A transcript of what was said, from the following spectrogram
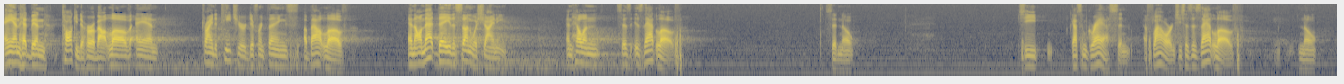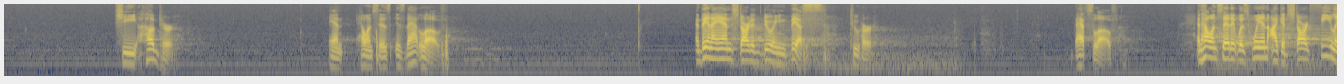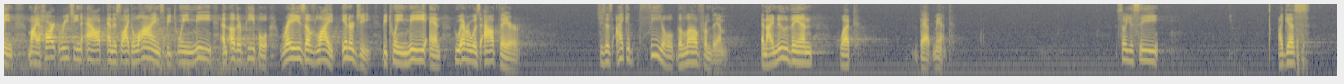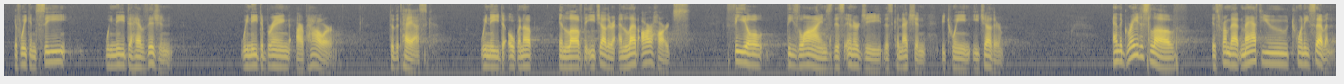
Anne had been talking to her about love and trying to teach her different things about love. And on that day, the sun was shining. And Helen says, Is that love? Said, No. She got some grass and a flower, and she says, Is that love? No. She hugged her and Helen says, Is that love? And then Anne started doing this to her. That's love. And Helen said it was when I could start feeling my heart reaching out, and it's like lines between me and other people, rays of light, energy between me and whoever was out there. She says, I could feel the love from them. And I knew then what that meant. So you see, I guess if we can see, we need to have vision. We need to bring our power to the task. We need to open up in love to each other and let our hearts feel these lines, this energy, this connection between each other. And the greatest love is from that Matthew 27.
